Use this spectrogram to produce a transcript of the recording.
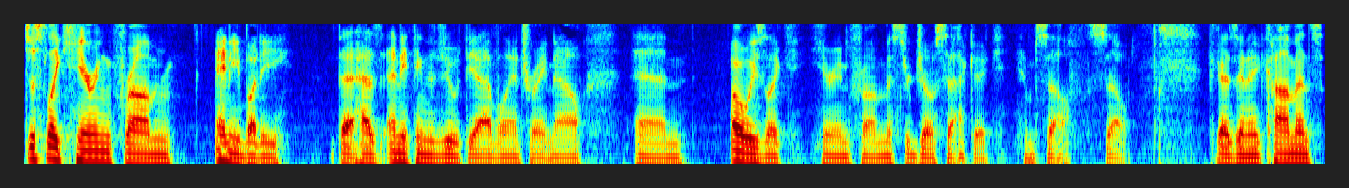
just like hearing from anybody that has anything to do with the Avalanche right now, and always like hearing from Mr. Joe Sakic himself. So if you guys have any comments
